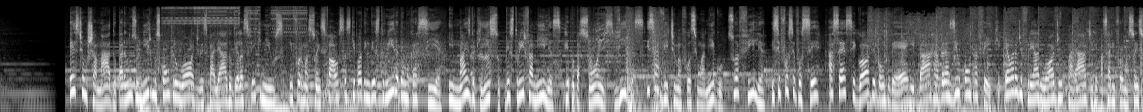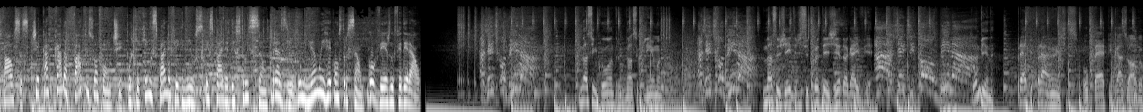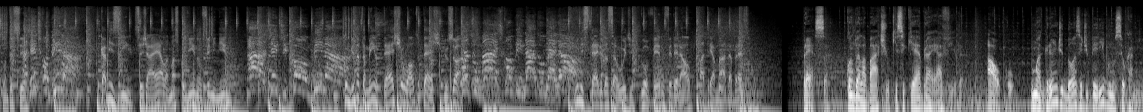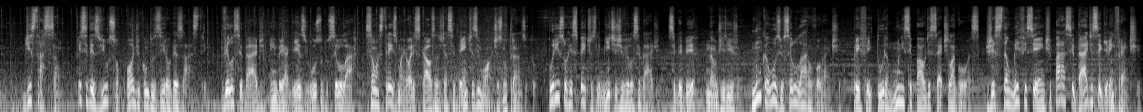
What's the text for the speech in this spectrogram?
Este é um chamado para nos unirmos contra o ódio espalhado pelas fake news, informações falsas que podem destruir a democracia e, mais do que isso, destruir famílias, reputações, vidas. E se a vítima fosse um amigo, sua filha? E se fosse você? Acesse gov.br barra Brasil contra Fake. É hora de frear o ódio, parar de repassar informações falsas, checar cada fato e sua fonte. Porque quem espalha fake news, espalha destruição. Brasil, União e Reconstrução. Governo Federal Nosso encontro, nosso clima. A gente combina. Nosso jeito de se proteger do HIV. A gente combina. Combina. PrEP pra antes, ou PEP caso algo acontecer. A gente combina. Camisinha, seja ela masculina ou feminina. A gente combina. Combina também o teste ou autoteste, viu só? Quanto mais combinado, melhor. Ministério da Saúde, Governo Federal, Pátria Amada Brasil. Pressa quando ela bate, o que se quebra é a vida. Álcool. Uma grande dose de perigo no seu caminho. Distração. Esse desvio só pode conduzir ao desastre. Velocidade, embriaguez e uso do celular são as três maiores causas de acidentes e mortes no trânsito. Por isso, respeite os limites de velocidade. Se beber, não dirija. Nunca use o celular ao volante. Prefeitura Municipal de Sete Lagoas. Gestão eficiente para a cidade seguir em frente.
